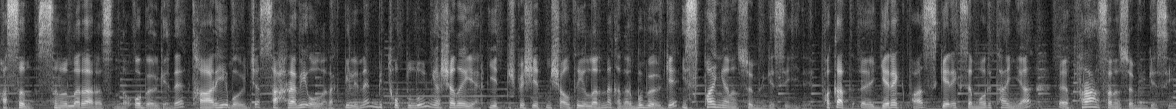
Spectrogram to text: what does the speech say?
Fas'ın sınırları arasında o bölgede tarihi boyunca Sahravi olarak bilinen bir topluluğun yaşadığı yer. 75-76 yıllarına kadar bu bölge İspanya'nın sömürgesiydi. Fakat e, gerek Fas gerekse Moritanya e, Fransa'nın sömürgesiydi.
